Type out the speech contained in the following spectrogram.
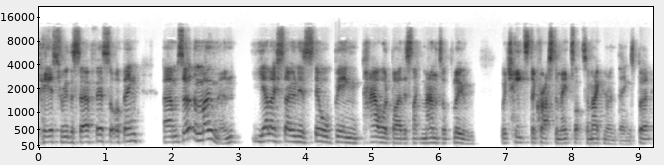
pierce through the surface, sort of thing. Um, so at the moment, Yellowstone is still being powered by this like mantle plume, which heats the crust and makes lots of magma and things. But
